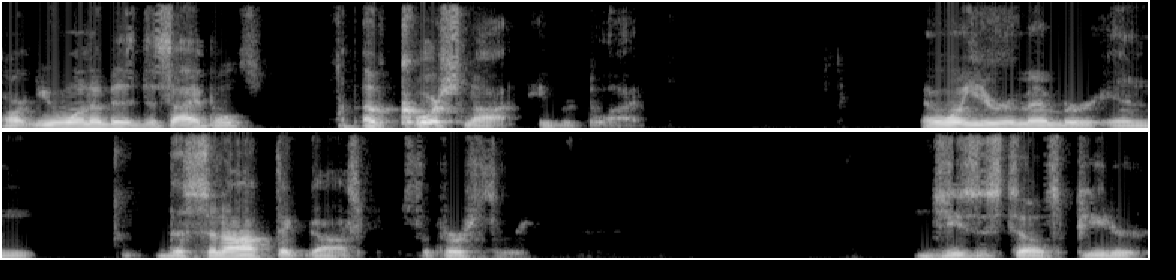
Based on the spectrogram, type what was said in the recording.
Aren't you one of his disciples? Of course not, he replied. I want you to remember in the synoptic gospels, the first three, Jesus tells Peter,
